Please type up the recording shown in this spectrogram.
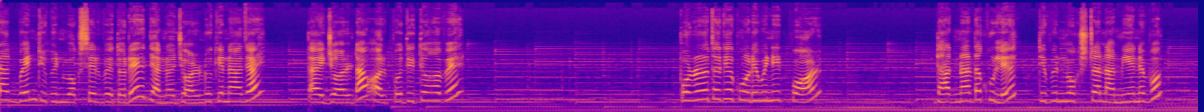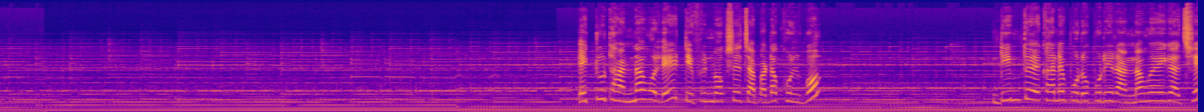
রাখবেন টিফিন বক্সের ভেতরে যেন জল ঢুকে না যায়, তাই জলটা অল্প দিতে হবে। পনেরো থেকে কুড়ি মিনিট পর ঢাকনাটা খুলে টিফিন বক্সটা নামিয়ে নেব। একটু ঠান্ডা হলে টিফিন বক্সের চাপাটা খুলব। ডিম তো এখানে পুরোপুরি রান্না হয়ে গেছে।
